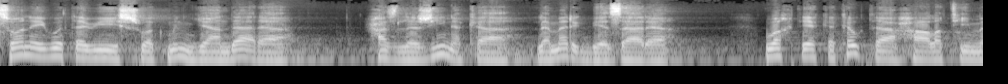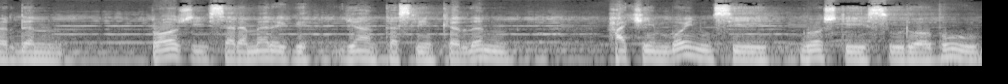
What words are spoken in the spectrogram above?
چۆن ئەیوت ئەویش وەک من گیاندارە حەز لە ژین ئەکا لە مەرگ بێزارە وەختێ کە کەوتە حاڵەتی مردن ڕۆژی سەرە مەرگ گیان تەسلیم کردن حەکیم بۆی نووسی گۆشتی سوورۆ بوو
